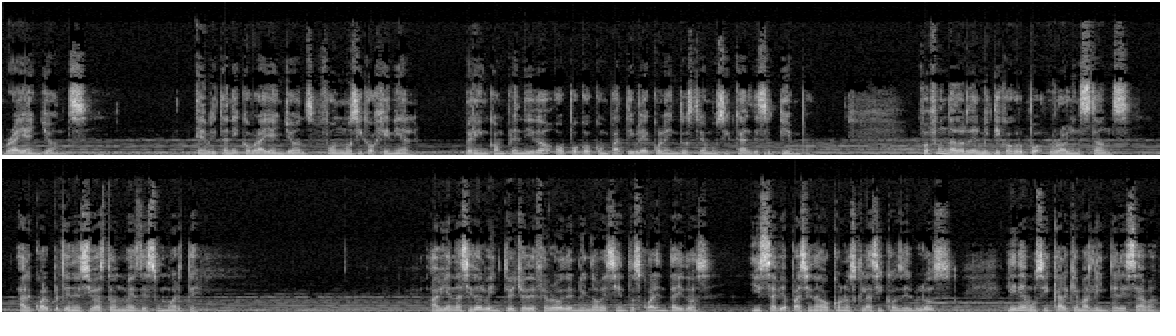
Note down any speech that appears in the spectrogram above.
Brian Jones El británico Brian Jones fue un músico genial, pero incomprendido o poco compatible con la industria musical de su tiempo. Fue fundador del mítico grupo Rolling Stones, al cual perteneció hasta un mes de su muerte. Había nacido el 28 de febrero de 1942 y se había apasionado con los clásicos del blues, línea musical que más le interesaba.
